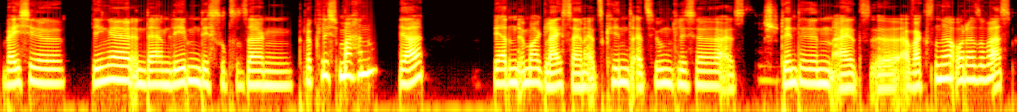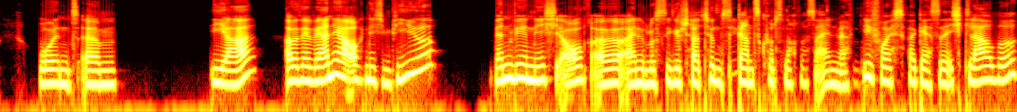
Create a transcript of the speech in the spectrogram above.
welche Dinge in deinem Leben dich sozusagen glücklich machen, ja, werden immer gleich sein als Kind, als Jugendliche, als mhm. Studentin, als äh, Erwachsene oder sowas. Und ähm, ja, aber wir wären ja auch nicht wir, wenn wir nicht auch äh, eine lustige Stadt Ich muss ganz kurz noch was einwerfen, bevor ich es vergesse. Ich glaube,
